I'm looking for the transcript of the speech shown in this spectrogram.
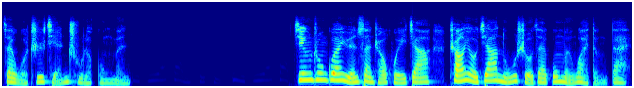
在我之前出了宫门。京中官员散朝回家，常有家奴守在宫门外等待，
